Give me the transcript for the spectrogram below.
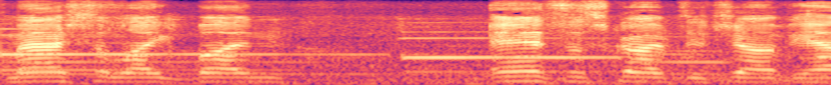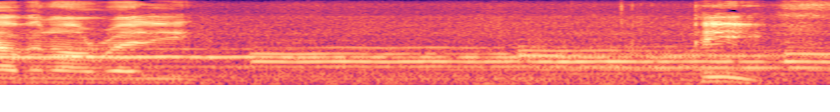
smash the like button and subscribe to the channel if you haven't already. Peace.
